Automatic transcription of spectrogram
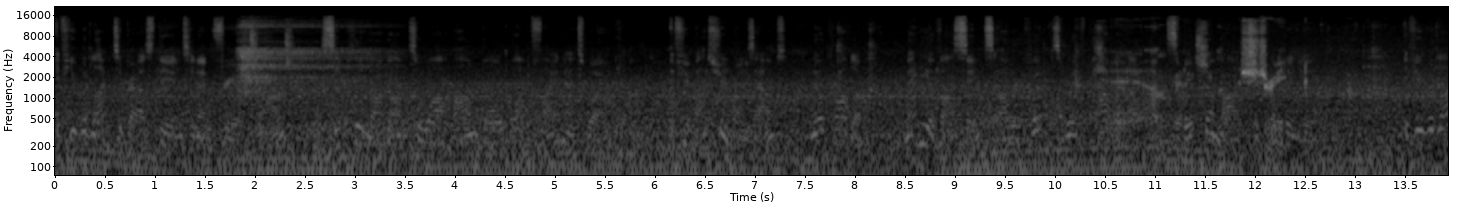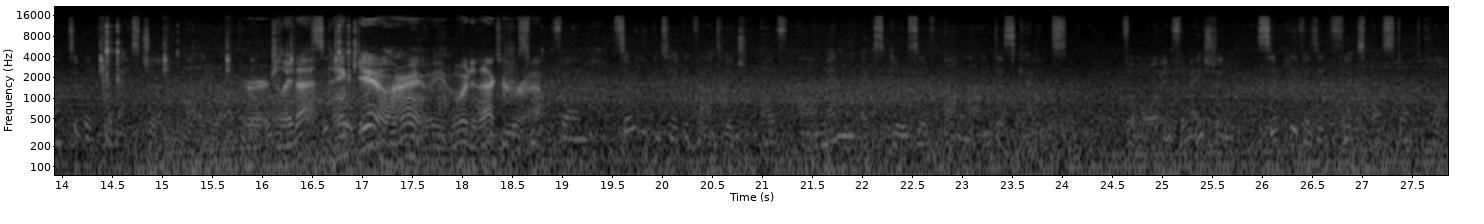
If you would like to browse the internet free of charge, simply log on to our onboard Wi-Fi network. If your battery runs out, no problem. Many of our seats are equipped with power Okay, I'm gonna keep are straight. If you would like to book your next journey while you're on board, Merge like that. Thank you. Alright, on we avoided that crap. smartphone so you can take advantage of our many exclusive online discounts. For more information, simply visit flixbus.com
